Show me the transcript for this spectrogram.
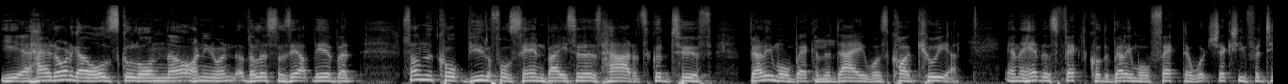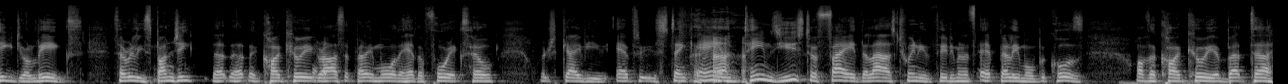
Yeah, hey, I don't want to go old school on uh, on anyone, the listeners out there, but Suncorp beautiful sand base. It is hard. It's good turf. Ballymore back in the day was kikuyu, and they had this factor called the Ballymore factor, which actually fatigued your legs. So really spongy. The, the, the kikuyu grass at Ballymore, they had the 4X hill, which gave you absolutely stink. And teams used to fade the last 20 to 30 minutes at Ballymore because of the kikuyu. But uh,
